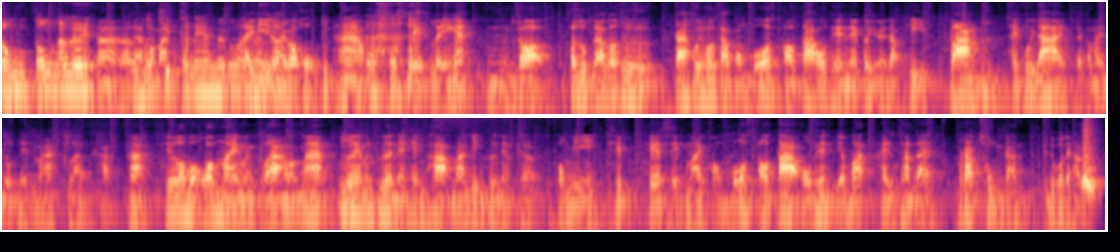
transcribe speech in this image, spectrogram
ตรงตรงกันเลย อ่านั่นแหผมละไม่ประมาณคิดคะแนนไว้ประมาณใจดีหน่อยก็ะ6.5 6 7อะไรเงี้ยอืมก็สรุปแล้วก็คือการคุยโทรศัพท์ของ Bose Ultra Open เนี่ยก็อยู่ในระดับที่กลางใช้คุยได้แต่ก็ไม่โดดเด่นมากครับ ครับอะที่เราบอกว่าไมค์มันกลางมากๆอืมเพื่อให้เพื่อนๆเนี่ยเห็นภาพมากยิ่งขึ้นเนี่ย ครับ ผมมีคลิปเทสเสียงไมค์ของ Bose Ultra Open Earbud ให้ทุกท่านได้รับชมกันไปดูกันเลยครับ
